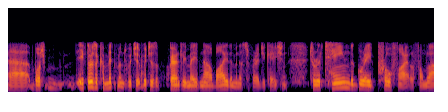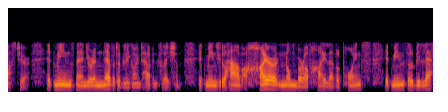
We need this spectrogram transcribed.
Uh, but if there's a commitment, which which is apparently made now by the Minister for Education, to retain the grade profile from last year, it means then you're inevitably going to have inflation. It means you'll have a higher number of high level points. It means there'll be less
